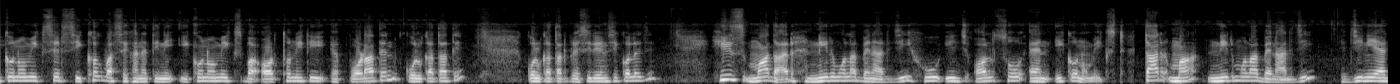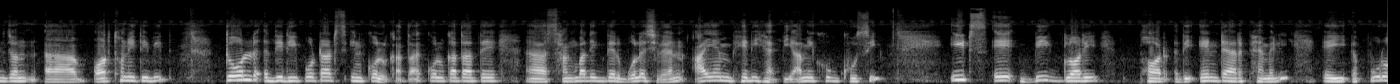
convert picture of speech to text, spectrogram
ইকোনমিক্সের শিক্ষক বা সেখানে তিনি ইকোনমিক্স বা অর্থনীতি পড়াতেন কলকাতাতে, কলকাতার প্রেসিডেন্সি কলেজে। His mother Nirmala Banerjee who is also an economist তার মা নির্মলা ব্যানার্জি যিনি একজন অর্থনীতিবিদ told the reporters in Kolkata কলকাতাতে সাংবাদিকদের বলেছিলেন আই এম ভেরি হ্যাপি আমি খুব খুশি। It's a big glory for the entire family এই পুরো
